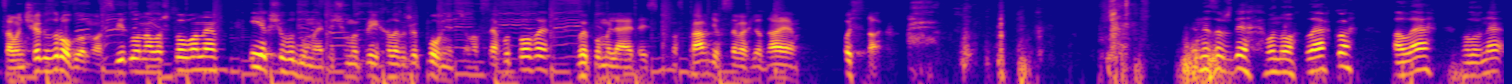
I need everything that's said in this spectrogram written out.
Саундчек зроблено, світло налаштоване. І якщо ви думаєте, що ми приїхали вже повністю на все готове, ви помиляєтесь. Насправді все виглядає ось так. Не завжди воно легко, але головне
